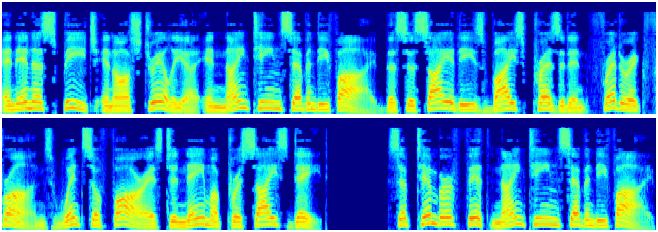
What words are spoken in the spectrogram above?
And in a speech in Australia in 1975 the Society's vice president Frederick Franz went so far as to name a precise date September 5, 1975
